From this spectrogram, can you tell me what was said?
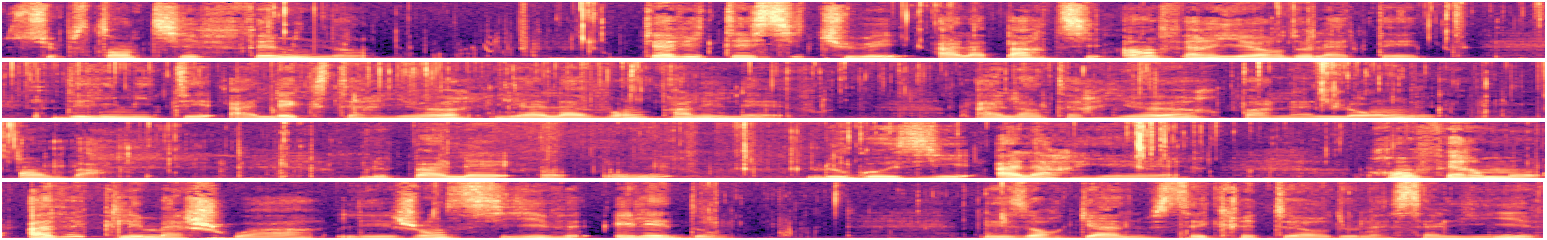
Substantif féminin. Cavité située à la partie inférieure de la tête, délimitée à l'extérieur et à l'avant par les lèvres, à l'intérieur par la langue en bas, le palais en haut, le gosier à l'arrière, renfermant avec les mâchoires, les gencives et les dents. Les organes sécréteurs de la salive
